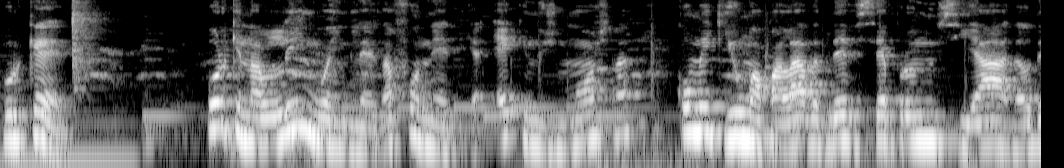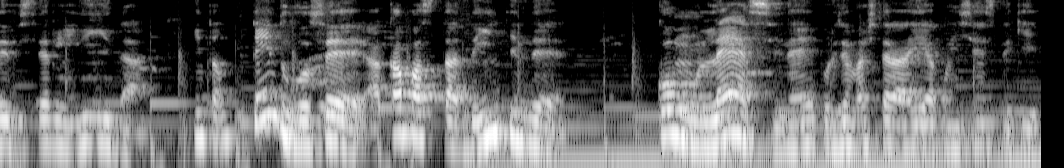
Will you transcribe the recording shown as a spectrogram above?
Por quê? Porque na língua inglesa, a fonética é que nos mostra como é que uma palavra deve ser pronunciada ou deve ser lida. Então, tendo você a capacidade de entender como lê-se, né? Por exemplo, vai ter aí a consciência de que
